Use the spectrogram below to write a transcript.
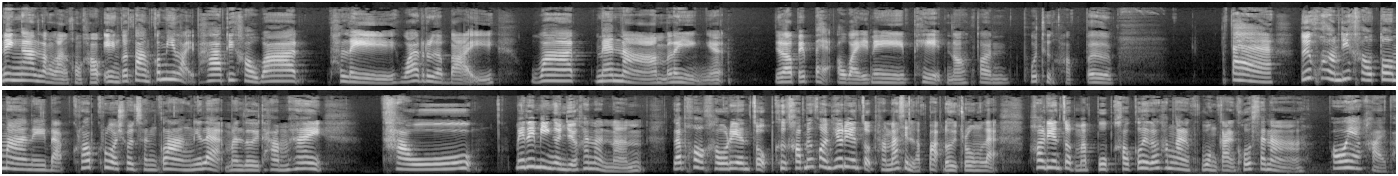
ในงานหลังๆของเขาเองก็ตามก็มีหลายภาพที่เขาวาดทะเลวาดเรือใบ วาดแม่น้ำอะไรอย่างเงี้ย เดี๋ยวเราไปแปะเอาไว้ในเพจเนาะตอนพูดถึงฮอปเปอร์ แต่ด้วยความที่เขาโตมาในแบบครอบครัวชนชั้นกลางนี่แหละ มันเลยทำให้เขาไม่ได้มีเงินเยอะขนาดนั้น แล้วพอเขาเรียนจบ คือเขาเป็นคนที่เรียนจบทางด้านศิลปะโดยตรงแหละ พอเรียนจบมาปุ๊บเขาก็เลยต้องทำงานวงการโฆษณา เพราะว่ายังขายภ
